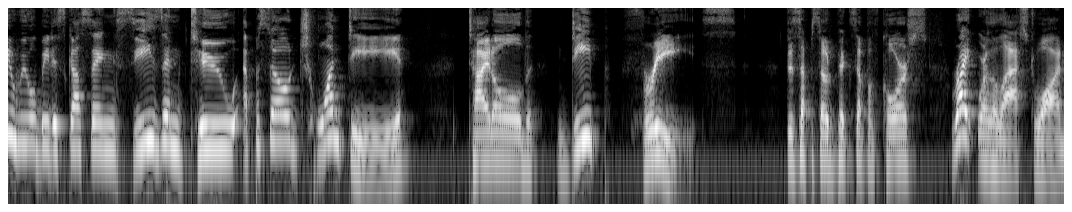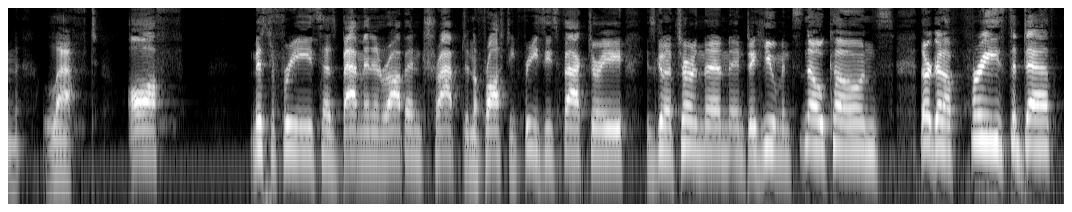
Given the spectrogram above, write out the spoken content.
Today we will be discussing Season 2, Episode 20, titled Deep Freeze. This episode picks up, of course, right where the last one left off. Mr. Freeze has Batman and Robin trapped in the Frosty Freezies factory. He's gonna turn them into human snow cones. They're gonna freeze to death.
